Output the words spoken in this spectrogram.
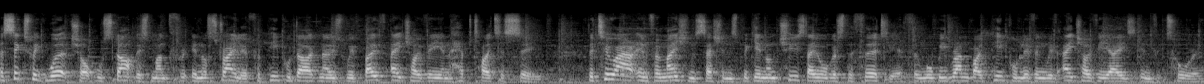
A six-week workshop will start this month in Australia for people diagnosed with both HIV and hepatitis C. The two-hour information sessions begin on Tuesday, August the 30th and will be run by people living with HIV AIDS in Victoria.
